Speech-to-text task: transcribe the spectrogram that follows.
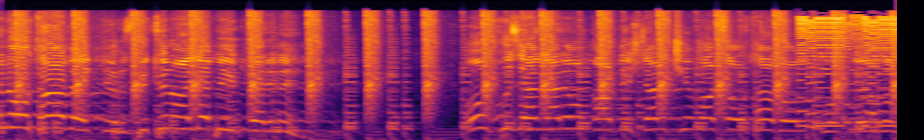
aile büyüklerini ortağa bekliyoruz. Bütün aile büyüklerini. On kuzenleri, on kardeşleri kim varsa ortağa doğru toplayalım.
